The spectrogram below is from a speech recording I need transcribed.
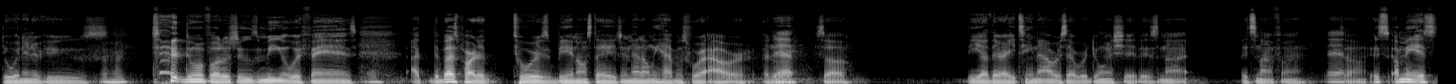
doing interviews, Mm-hmm. doing photo shoots, meeting with fans. I, the best part of tour is being on stage, and that only happens for an hour a day. Yeah. So the other 18 hours that we're doing shit is not it's not fun. Yeah. So it's I mean it's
